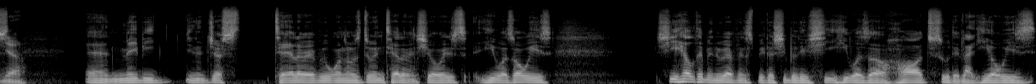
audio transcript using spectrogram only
Yeah. and maybe you know just tailor. Everyone was doing tailor, and she always he was always. She held him in reverence because she believed she he was a hard student. Like he always,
